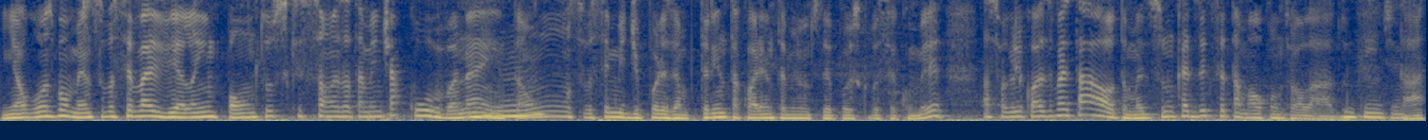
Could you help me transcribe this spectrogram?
em alguns momentos você vai ver ela em pontos que são exatamente a curva, né? Uhum. Então, se você medir, por exemplo, 30, 40 minutos depois que você comer, a sua glicose vai estar tá alta, mas isso não quer dizer que você está mal controlado. Entendi. Tá?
